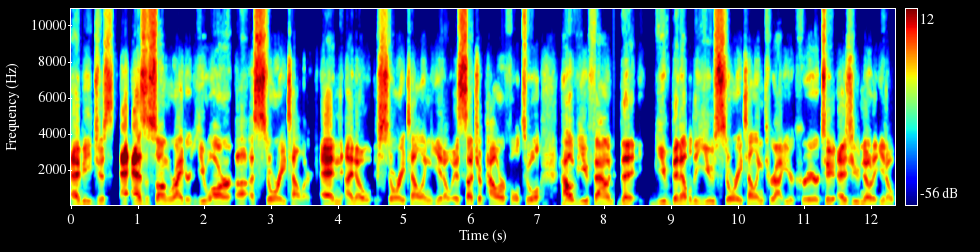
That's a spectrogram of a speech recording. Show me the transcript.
I mean, just as a songwriter, you are a, storyteller, and I know storytelling, you know, is such a powerful tool. How have you found that you've been able to use storytelling throughout your career to, as you noted, you know,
